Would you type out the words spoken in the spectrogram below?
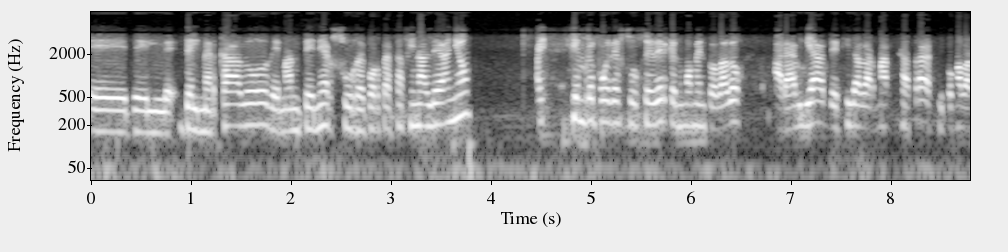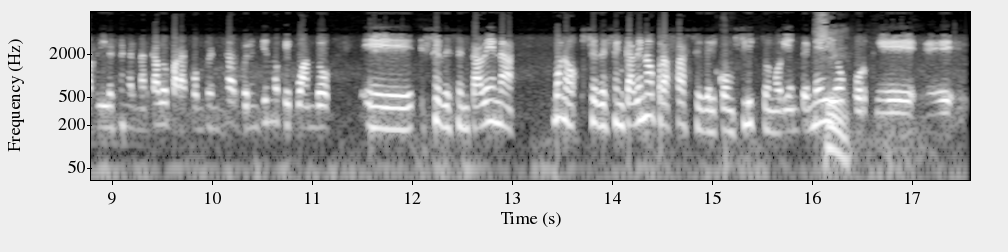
del, del mercado, de mantener su recorte hasta final de año siempre puede suceder que en un momento dado Arabia decida dar marcha atrás y ponga barriles en el mercado para compensar, pero entiendo que cuando eh, se desencadena bueno, se desencadena otra fase del conflicto en Oriente Medio porque eh,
